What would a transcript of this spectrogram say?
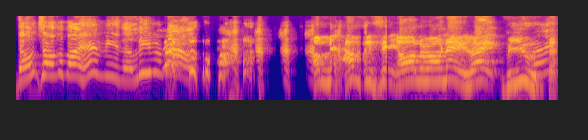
Don't talk about him either. Leave him out. I'm, I'm just saying all the wrong names, right? For you. Right?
